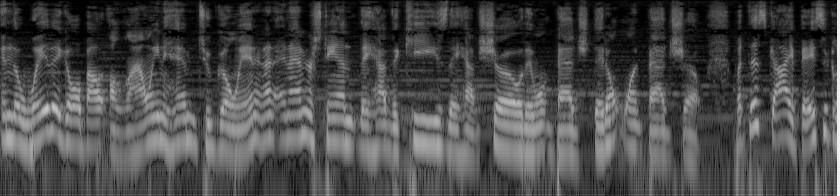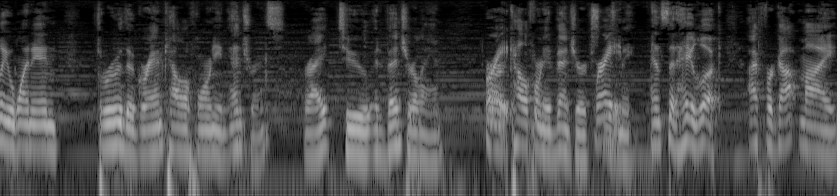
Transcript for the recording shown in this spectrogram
And the way they go about allowing him to go in, and I, and I understand they have the keys, they have show, they want bad, sh- they don't want bad show. But this guy basically went in through the Grand Californian entrance, right, to Adventureland. Or Right. California Adventure, excuse Right. me. And said, hey, look, I forgot my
